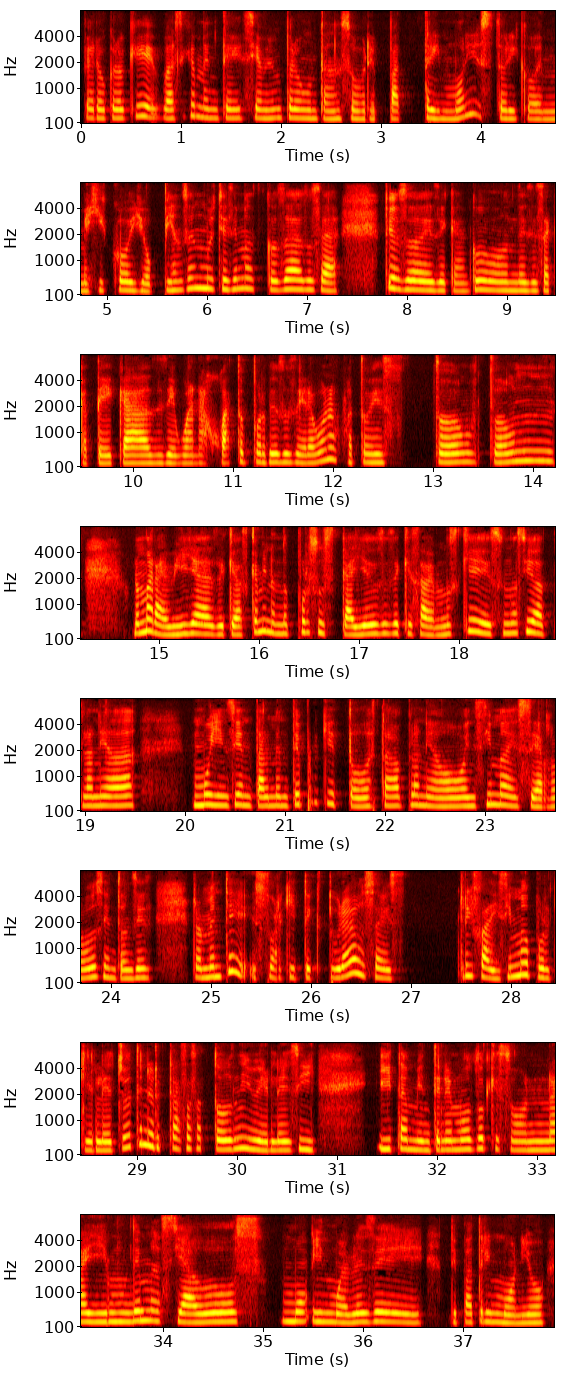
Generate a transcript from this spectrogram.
Pero creo que básicamente si a mí me preguntan sobre patrimonio histórico de México, yo pienso en muchísimas cosas, o sea, pienso desde Cancún, desde Zacatecas, desde Guanajuato, por Dios, o sea, Guanajuato es todo, todo una maravilla, desde que vas caminando por sus calles, desde que sabemos que es una ciudad planeada muy incidentalmente porque todo estaba planeado encima de cerros, entonces realmente su arquitectura, o sea, es rifadísima porque el hecho de tener casas a todos niveles y, y también tenemos lo que son ahí demasiados inmuebles de, de patrimonio.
